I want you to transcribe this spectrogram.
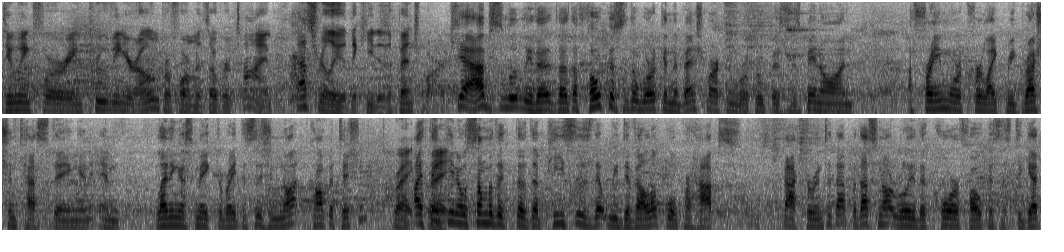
doing for improving your own performance over time. That's really the key to the benchmarks. Yeah, absolutely. The, the, the focus of the work in the benchmarking work group has, has been on a framework for like regression testing and, and letting us make the right decision, not competition. Right, I think right. you know some of the, the, the pieces that we develop will perhaps factor into that, but that's not really the core focus. Is to get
